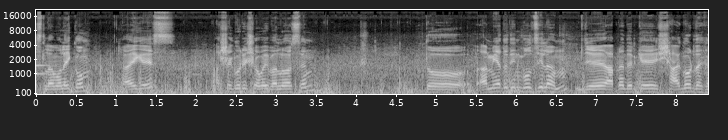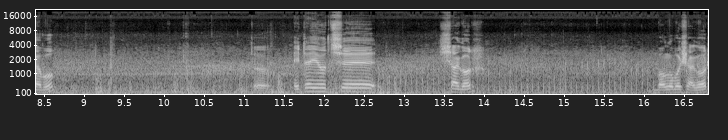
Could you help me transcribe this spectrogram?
আসসালামু আলাইকুম। হাই গেস আশা করি সবাই ভালো আছেন। তো আমি এতদিন বলছিলাম যে আপনাদেরকে সাগর দেখাবো। তো এটাই হচ্ছে সাগর, বঙ্গোপসাগর,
